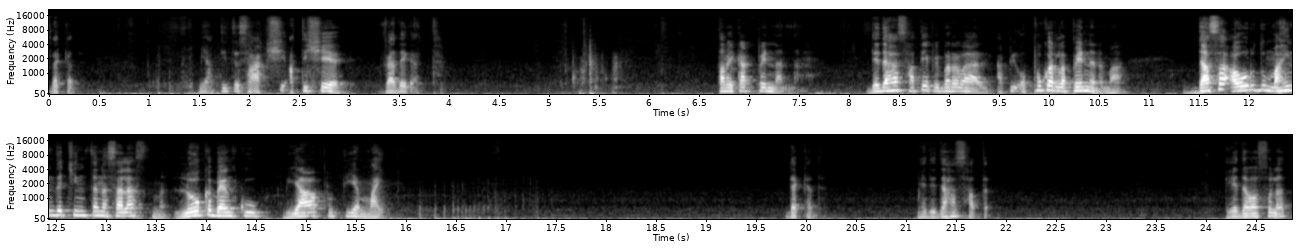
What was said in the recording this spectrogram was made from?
දැක්කද. මේ අතීත සාක්ෂි අතිශය වැදගත්. තව එකක් පෙන්න්න. දෙදහස් හතේ පෙබරවාරි අපි ඔප්පු කරලා පෙන්නනවා දස අවුරුදු මහින්ද චින්තන සලස්ම ලෝක බැංකු ව්‍යාපෘතිය මයි. දැක්කද මේ දෙදහස් හත. ඒ දවස්වලත්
